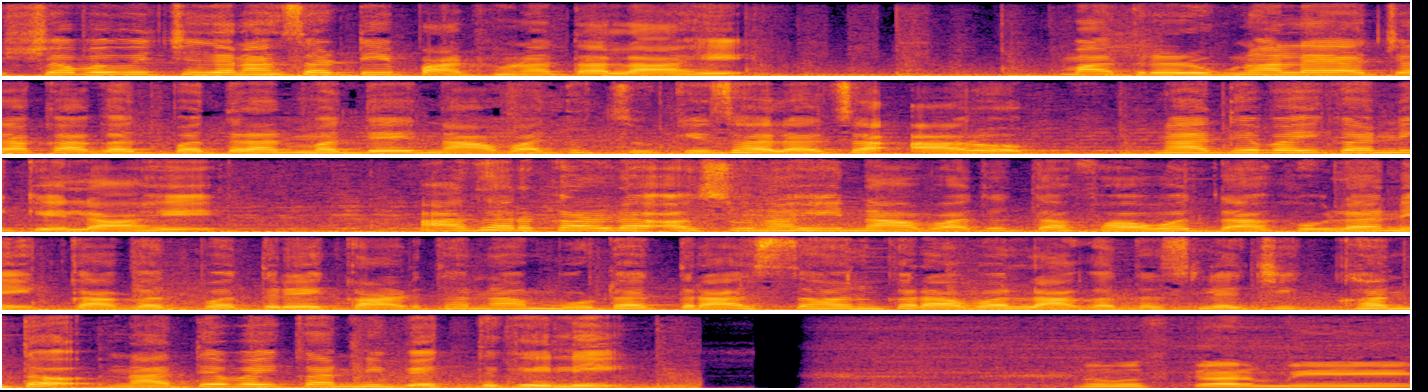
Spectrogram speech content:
शवविच्छेदनासाठी पाठवण्यात आला आहे. मात्र रुग्णालयाच्या कागदपत्रांमध्ये नावात चुकी झाल्याचा आरोप नातेवाईकांनी केला आहे. आधार कार्ड असूनही नावात तफावत दाखवल्याने कागदपत्रे काढताना मोठा त्रास सहन करावा लागत असल्याची खंत नातेवाईकांनी व्यक्त केली. नमस्कार मी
